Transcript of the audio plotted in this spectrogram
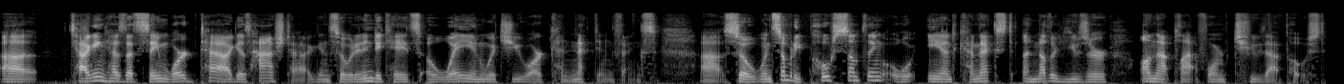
Uh, Tagging has that same word tag as hashtag, and so it indicates a way in which you are connecting things. Uh, so when somebody posts something or, and connects another user on that platform to that post.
